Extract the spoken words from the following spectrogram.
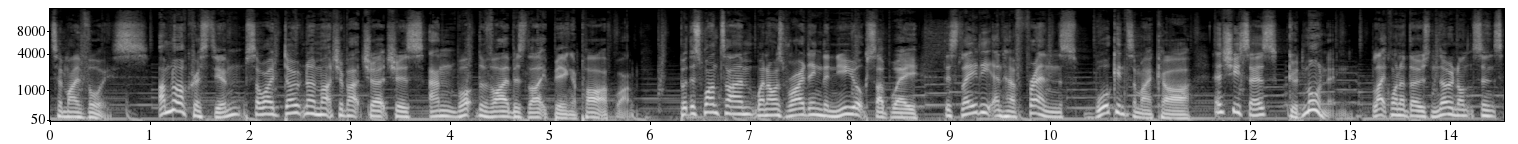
to my voice. I'm not a Christian, so I don't know much about churches and what the vibe is like being a part of one. But this one time, when I was riding the New York subway, this lady and her friends walk into my car and she says, Good morning, like one of those no nonsense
